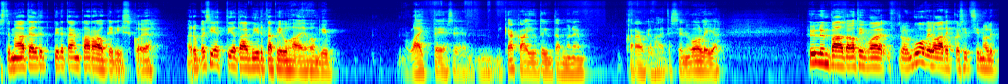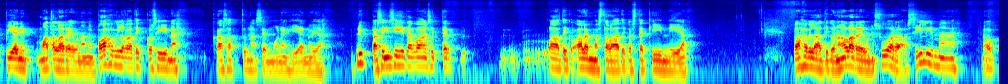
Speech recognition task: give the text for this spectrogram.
sitten me ajateltiin, että pidetään karaoke-diskoja. Mä rupesin etsiä jotain virtapiuhaa johonkin laitteeseen, mikä kaiutin tämmönen karaoke-laite se nyt oli. Ja hyllyn päältä otin vain, se oli muovilaatikko, sitten siinä oli pieni matalareunainen pahvilaatikko siinä kasattuna semmonen hieno ja nyppäsin siitä vaan sitten laatiko, alemmasta laatikosta kiinni ja pahvilaatikon alareuna suoraan silmää. No,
